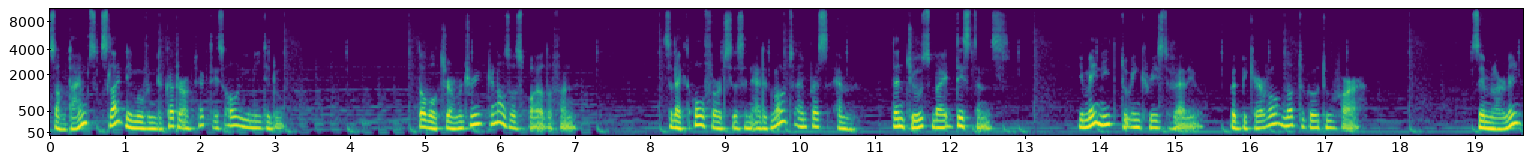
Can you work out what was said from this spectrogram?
Sometimes, slightly moving the cutter object is all you need to do. Double geometry can also spoil the fun. Select all vertices in edit mode and press M, then choose by distance. You may need to increase the value, but be careful not to go too far. Similarly,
